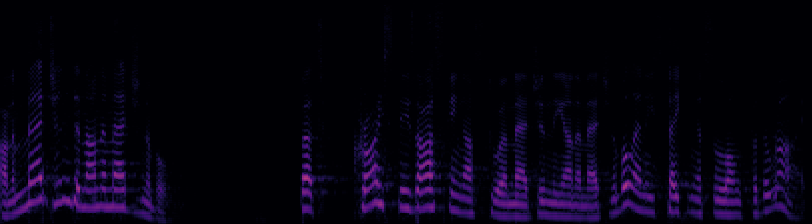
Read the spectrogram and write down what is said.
unimagined and unimaginable. But Christ is asking us to imagine the unimaginable, and He's taking us along for the ride.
